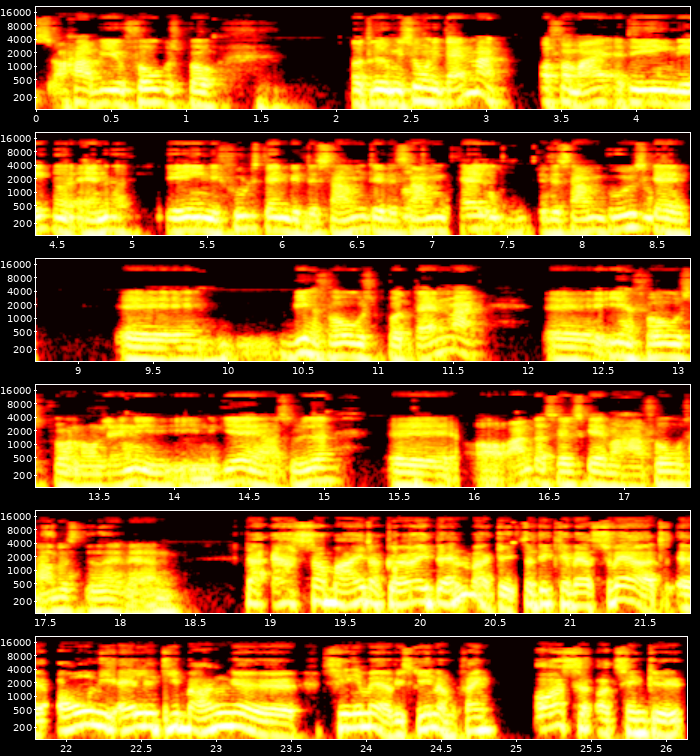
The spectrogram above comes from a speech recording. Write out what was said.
så har vi jo fokus på at drive mission i Danmark, og for mig er det egentlig ikke noget andet. Det er egentlig fuldstændig det samme. Det er det samme kald, det er det samme budskab. Øh, vi har fokus på Danmark, øh, I har fokus på nogle lande i, i Nigeria osv., øh, og andre selskaber har fokus andre steder i verden der er så meget der gør i Danmark, ikke? så det kan være svært øh, oven i alle de mange øh, temaer, vi skal ind omkring, også at tænke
